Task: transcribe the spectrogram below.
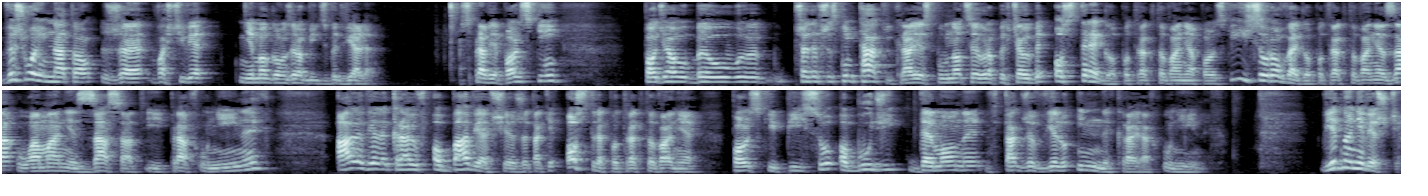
Wyszło im na to, że właściwie nie mogą zrobić zbyt wiele. W sprawie Polski Podział był y, przede wszystkim taki. Kraje z północy Europy chciałyby ostrego potraktowania Polski i surowego potraktowania za łamanie zasad i praw unijnych, ale wiele krajów obawia się, że takie ostre potraktowanie Polski PiSu obudzi demony także w wielu innych krajach unijnych. W jedno nie wierzcie.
